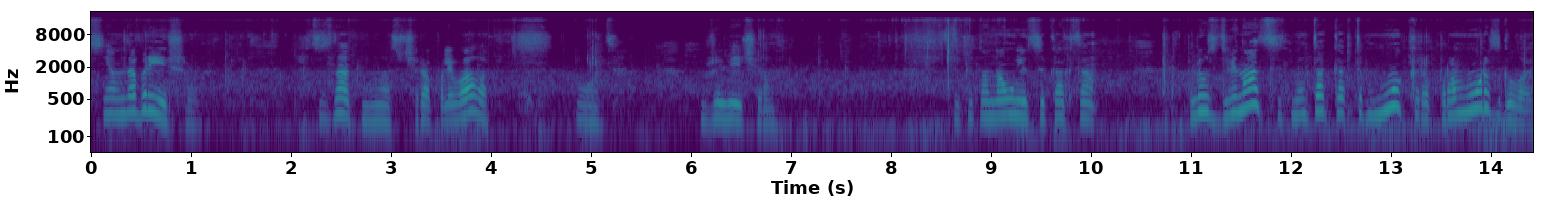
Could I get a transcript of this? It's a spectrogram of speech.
Всем добрейшего. Знатно у нас вчера поливало. Вот. Уже вечером. Тут на улице как-то плюс 12, но так как-то мокро, проморзгло.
